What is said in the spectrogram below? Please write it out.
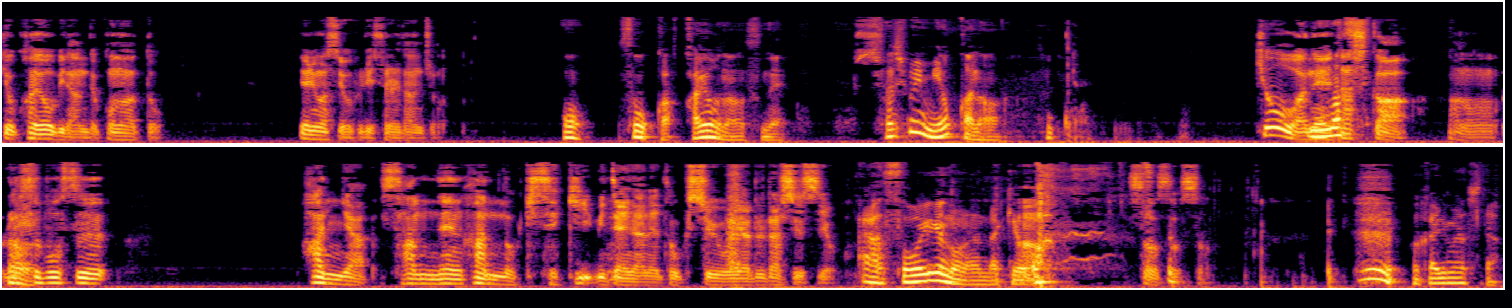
今日火曜日なんで、この後、やりますよ、フリースタイルダンジョン。お、そうか、火曜なんですね。久しぶりに見よっかな。そっか。今日はね、見ます確か、あの、ラスボス、般若3年半の奇跡みたいなね、特集をやるらしいですよ。あ、そういうのなんだ、今日は。そうそうそう。わかりました。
